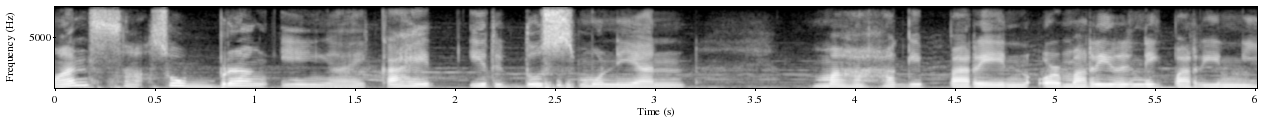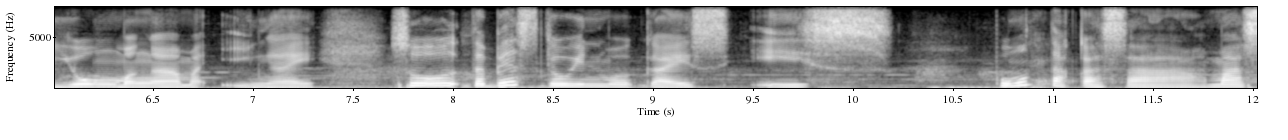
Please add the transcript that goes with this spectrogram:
once sobrang ingay, kahit i-reduce mo niyan, mahahagip pa rin or maririnig pa rin yung mga maingay. So, the best gawin mo guys is pumunta ka sa mas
